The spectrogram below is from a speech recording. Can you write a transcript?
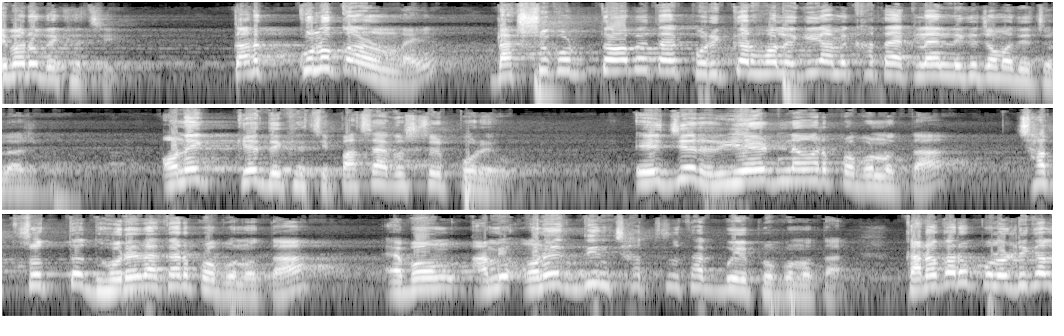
এবারও দেখেছি। তার কোনো কারণ নাই। ডাকসু করতে হবে, তাই পরীক্ষার হলে গিয়ে আমি খাতা এক লাইন লিখে জমা দিয়ে চলে আসব। অনেককে দেখেছি পাঁচই আগস্টের পরেও। এই যে রিয়েড নেওয়ার প্রবণতা, ছাত্রত্ব ধরে রাখার প্রবণতা এবং আমি অনেক দিন ছাত্র থাকব এই প্রবণতা। কারও কারও পলিটিক্যাল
